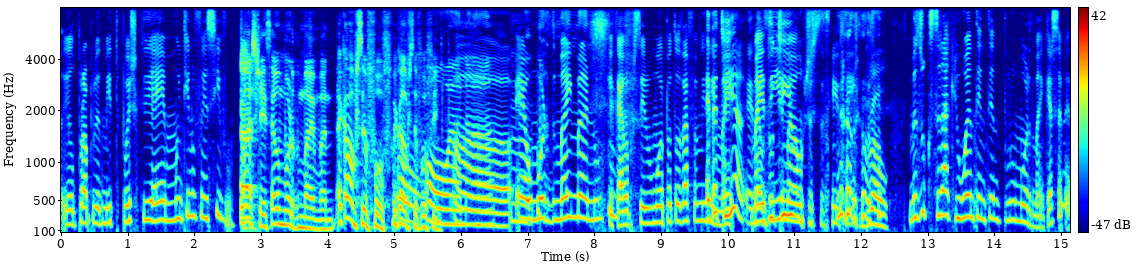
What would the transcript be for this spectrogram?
ele próprio admito depois que é muito inofensivo. Eu acho que isso é humor de mãe, mano. Acaba por ser fofo, acaba por ser fofinho. Oh, Ana. Oh, é humor de mãe mano, que acaba por ser humor para toda a família. É da mãe- tia, é mães do e tio. irmãos. Sim, sim. Bro. Mas o que será que o Ant entende por humor de mãe? Quer saber?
